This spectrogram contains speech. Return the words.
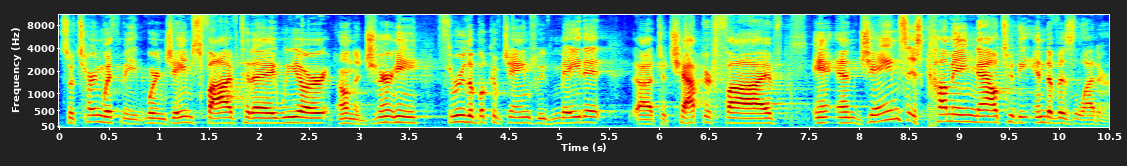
So turn with me. We're in James 5 today. We are on the journey through the book of James. We've made it uh, to chapter 5. And, and James is coming now to the end of his letter.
